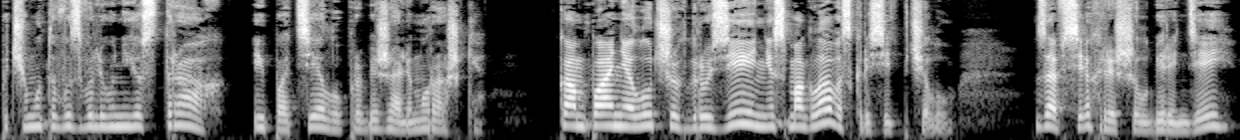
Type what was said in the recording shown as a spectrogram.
почему-то вызвали у нее страх, и по телу пробежали мурашки. Компания лучших друзей не смогла воскресить пчелу. За всех решил Берендей,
